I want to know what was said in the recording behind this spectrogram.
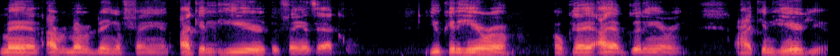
Man, I remember being a fan. I could hear the fans echo. You could hear them. Okay, I have good hearing. I can hear you,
